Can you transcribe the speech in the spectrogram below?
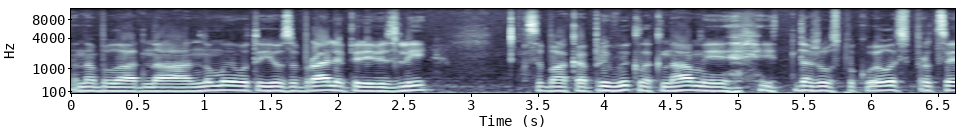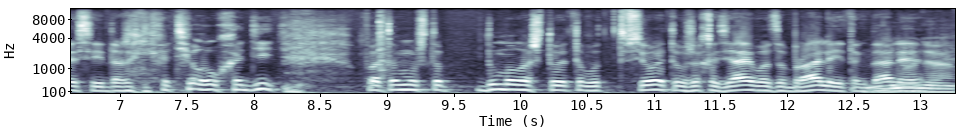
она была одна. Но мы вот ее забрали, перевезли. Собака привыкла к нам и, и даже успокоилась в процессе, и даже не хотела уходить, потому что думала, что это вот все, это уже хозяева забрали и так далее. Ну, да.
